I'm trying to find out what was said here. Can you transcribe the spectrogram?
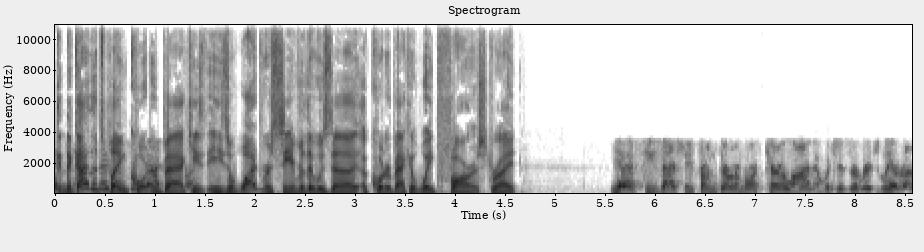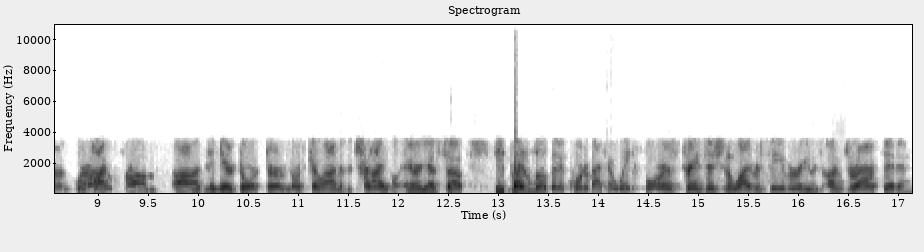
the, the guy that's playing quarterback, he's he's a wide receiver that was a, a, quarterback at Wake Forest, right? Yes, he's actually from Durham, North Carolina, which is originally around where I'm from, uh, near Durham, North Carolina, the Triangle area. So he played a little bit of quarterback at Wake Forest, transitioned to wide receiver. He was undrafted, and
